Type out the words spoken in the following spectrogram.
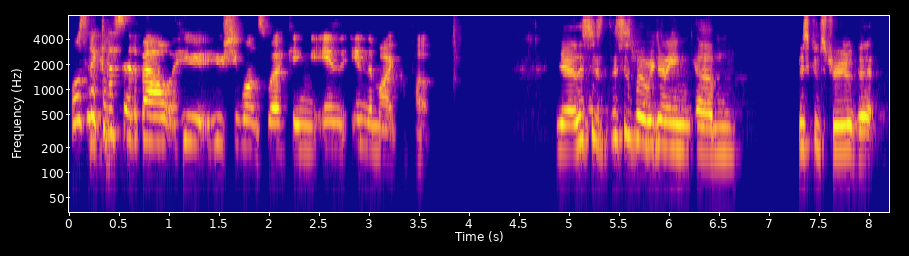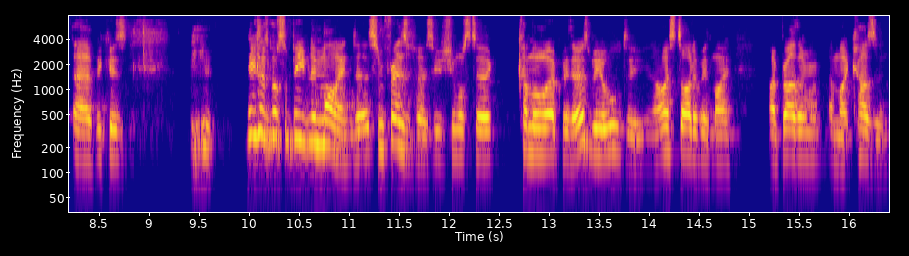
What's Nicola said about who, who she wants working in, in the micropub? Yeah, this is this is where we're getting um, misconstrued a bit uh, because Nicola's got some people in mind, uh, some friends of hers who she wants to come and work with as we all do. You know, I started with my, my brother and my cousin,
